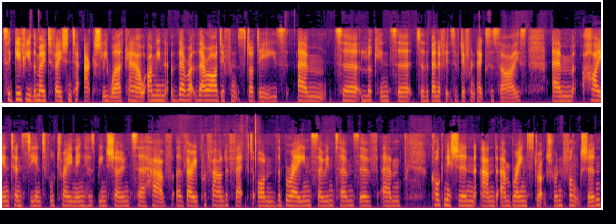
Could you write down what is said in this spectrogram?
to give you the motivation to actually work out. I mean, there are there are different studies um, to look into to the benefits of different exercise. Um, high intensity interval training has been shown to have a very profound effect on the brain. So in terms of um, cognition and and brain structure and function.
